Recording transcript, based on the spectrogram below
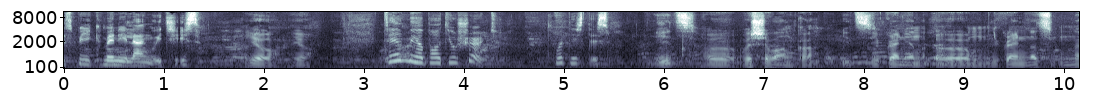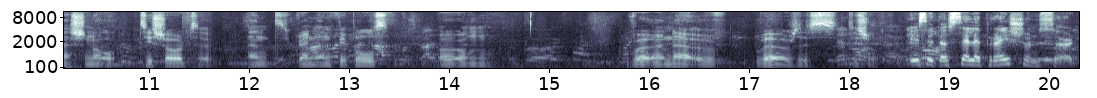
speak many languages. Yeah, yeah. Tell me about your shirt. What is this? It's uh, Vyshyvanka. It's Ukrainian um, Ukrainian nat- national T-shirt uh, and Ukrainian people's um, wear, uh, wear this T-shirt. Is it a celebration shirt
